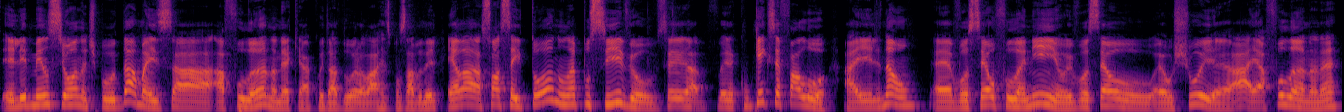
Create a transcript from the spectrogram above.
ele menciona, tipo, dá, mas a, a fulana, né, que é a cuidadora lá, responsável dele, ela só aceitou? Não é possível. Você, é, com quem que você falou? Aí ele, não, é, você é o fulaninho e você é o, é o Shuya? Ah, é a fulana, né?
